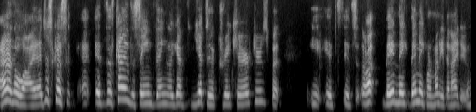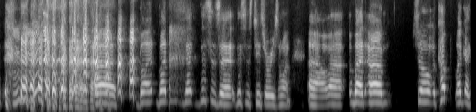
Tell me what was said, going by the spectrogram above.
I don't know why. I just because it, it's kind of the same thing. Like you get you get to create characters, but it's it's uh, they make they make more money than I do. Mhm. uh, but but that this is a this is two stories in one. Uh, uh, but um, so a couple like a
